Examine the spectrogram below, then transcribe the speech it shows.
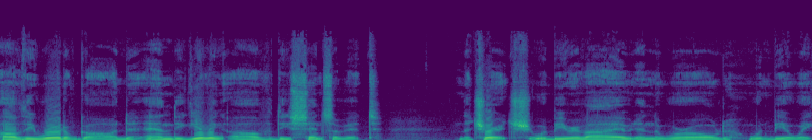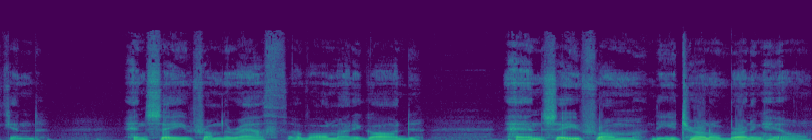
of the Word of God and the giving of the sense of it, the church would be revived and the world would be awakened and saved from the wrath of Almighty God and saved from the eternal burning hell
